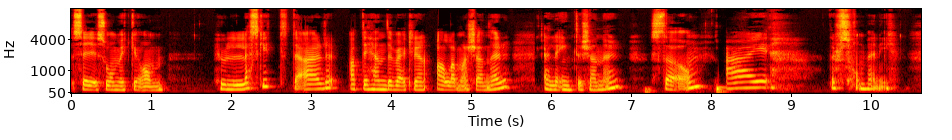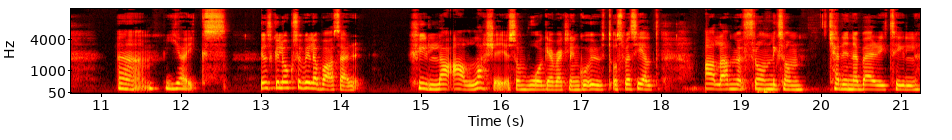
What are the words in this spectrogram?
säger så mycket om hur läskigt det är att det händer verkligen alla man känner. Eller inte känner. So, I... There's so many. Um, yikes. Jag skulle också vilja bara så här hylla alla tjejer som vågar verkligen gå ut. Och speciellt alla från liksom Carina Berg till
